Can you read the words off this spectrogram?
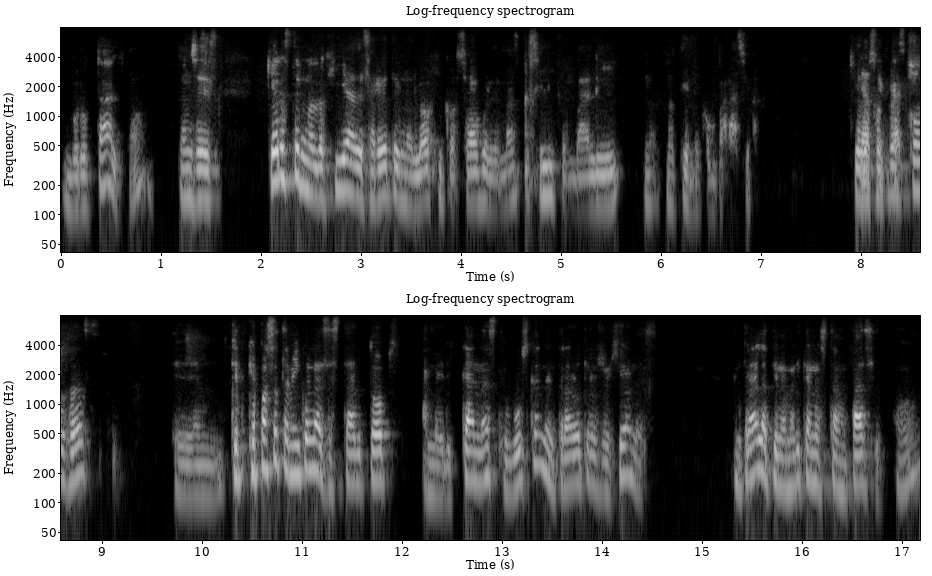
brutal, ¿no? Entonces, quieres tecnología, desarrollo tecnológico, software y demás, pues Silicon Valley no, tiene comparación. Quieres otras cosas. Eh, ¿qué, pasa también con las startups americanas que buscan entrar a otras regiones? Entrar a Latinoamérica no es tan fácil, ¿no?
